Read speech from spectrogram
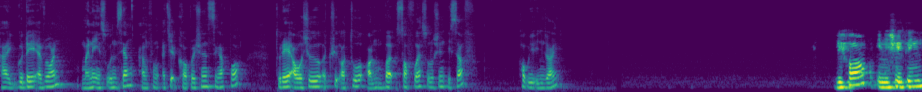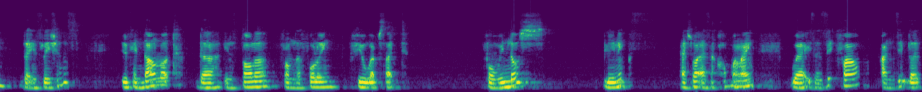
Hi, good day everyone. My name is Woon Siang. I'm from Actuate Corporation Singapore. Today I will show you a trick or two on BIRT software solution itself. Hope you enjoy. Before initiating the installations, you can download the installer from the following few websites. For Windows, Linux, as well as a command line where it's a zip file, unzip the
